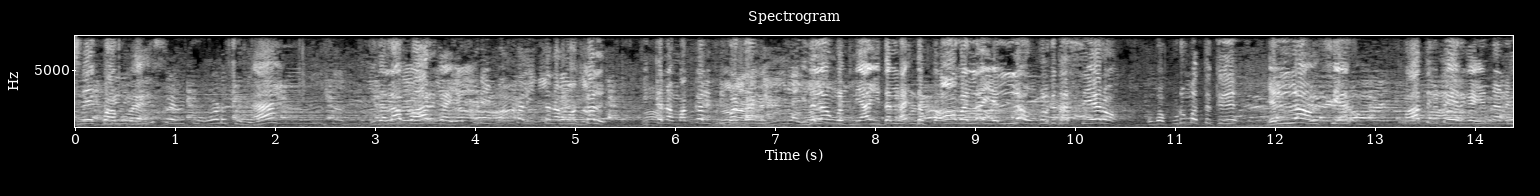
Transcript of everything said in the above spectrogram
ஸ்னேக் பாபுவை. ஆ? இதெல்லாம் பாருங்க எப்படி மக்கள் இத்தனை மக்கள் இத்தனை மக்கள் இப்படி பண்றாங்க. இதெல்லாம் உங்களுக்கு நியாயம். இதெல்லாம் இந்த பாவம் எல்லாம் எல்லாம் உங்களுக்கு தான் சேரும். உங்க குடும்பத்துக்கு எல்லாம் சேரும். பாத்துக்கிட்டே இருங்க என்னன்னு.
